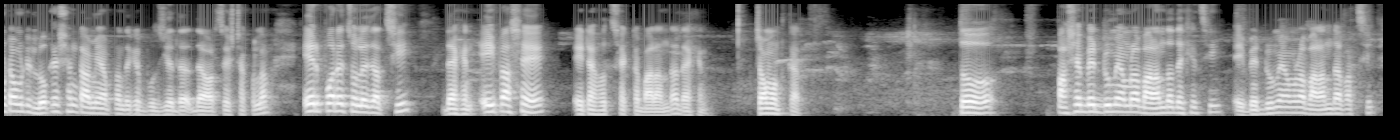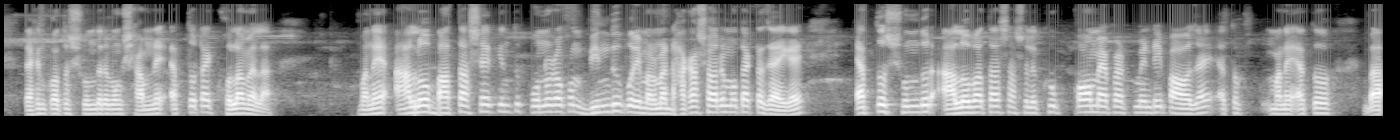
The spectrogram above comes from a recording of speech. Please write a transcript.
মোটামুটি লোকেশনটা আমি আপনাদেরকে বুঝিয়ে দেওয়ার চেষ্টা করলাম। এরপরে চলে যাচ্ছি, দেখেন এই পাশে এটা হচ্ছে একটা বারান্দা, দেখেন, চমৎকার। তো পাশে বেডরুমে আমরা বারান্দা দেখেছি, এই বেডরুমে আমরা বারান্দা পাচ্ছি। দেখেন কত সুন্দর এবং সামনে এতটাই খোলামেলা। মানে আলো বাতাসে কিন্তু কোনো রকম বিন্দু পরিমাণ মানে ঢাকা শহরের মতো একটা জায়গায় এত সুন্দর আলো বাতাস আসলে খুব কম অ্যাপার্টমেন্টেই পাওয়া যায়। এত মানে এত, বা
